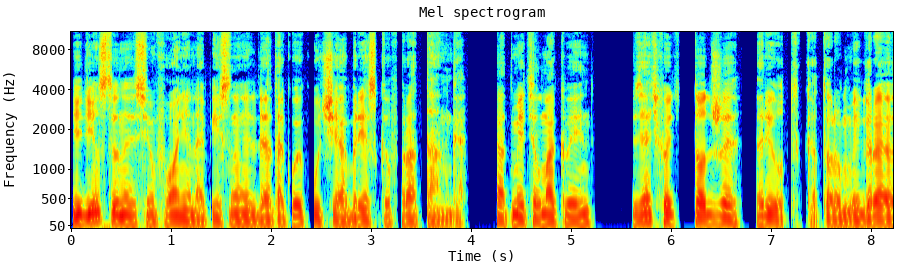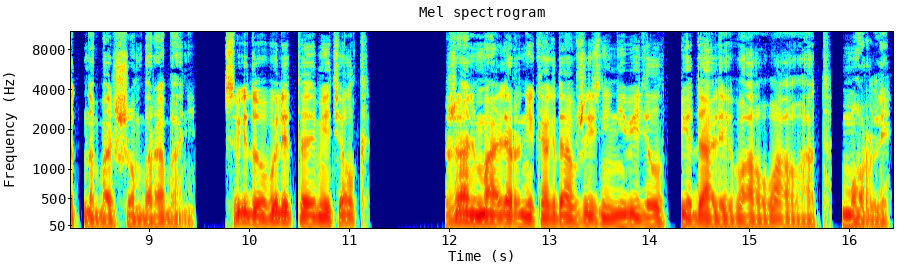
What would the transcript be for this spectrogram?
«Единственная симфония, написанная для такой кучи обрезков ротанга», — отметил Маквейн. «Взять хоть тот же рют, которым играют на большом барабане. С виду вылитая метелка. Жаль, Малер никогда в жизни не видел педалей «Вау-вау» от Морли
